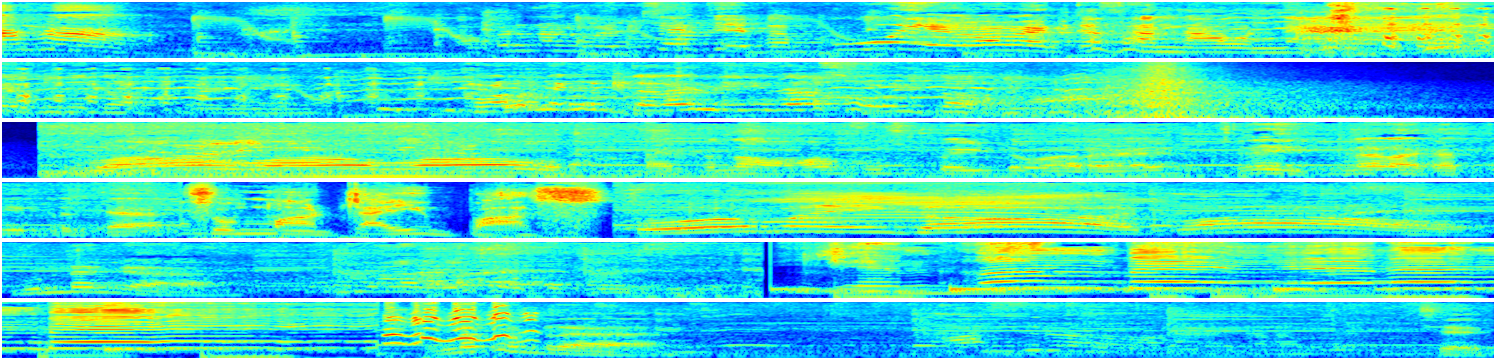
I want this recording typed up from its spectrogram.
ஆஹா. அப்புறம் நாங்க வச்சா கேட்டேன் பூ எவன் வைக்க சொன்னா உன்ன. குழந்தைங்களுக்கு நீ தான் சொல்லி தரணும். வா வா வா நான் இப்போ தான் ஆஃபீஸ் போயிட்டு வரேன். ஏய் என்னடா கத்திட்டு இருக்க? சும்மா time pass oh my god wow. இருக்குது. என்ன பண்ற? சரி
